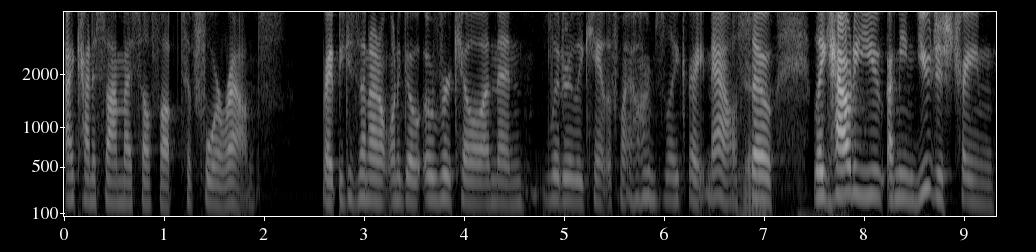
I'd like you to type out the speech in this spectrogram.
I kind of signed myself up to four rounds, right? Because then I don't want to go overkill and then literally can't lift my arms like right now. So like, how do you, I mean, you just train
